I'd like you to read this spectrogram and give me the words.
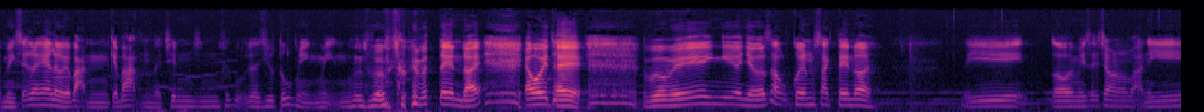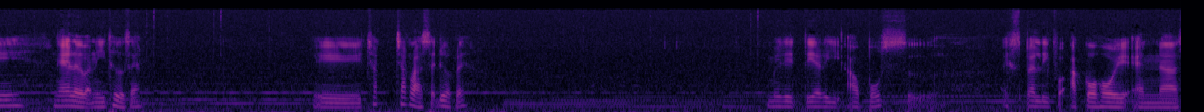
Mình sẽ nghe lời bạn cái bạn ở trên Facebook, YouTube mình mình vừa mới quên mất tên đấy. Em ơi thề. Vừa mới nhớ xong quên sạch tên rồi thì rồi mình sẽ cho bạn ý nghe lời bạn ý thử xem thì chắc chắc là sẽ được đấy. Military outpost expelling for alcohol and uh,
